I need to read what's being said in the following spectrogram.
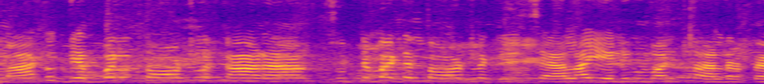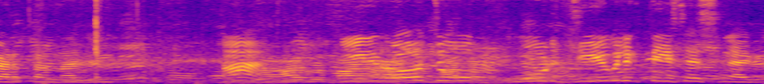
మాకు దెబ్బల తోటల కాడ చుట్టుపక్కల తోటలకి చాలా ఎలుగుబంట్లు అల్లరి పెడుతున్నది ఆ, ఈ రోజు మూడు జీవులకి తీసేసినవి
